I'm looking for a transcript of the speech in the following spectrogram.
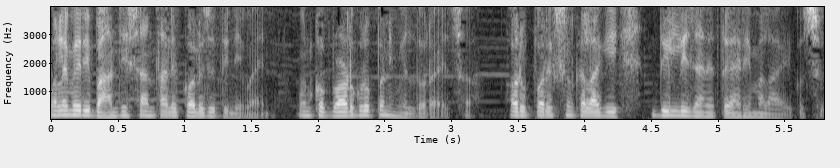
मलाई मेरी भान्जी शान्ताले कलेजो दिने भइन् उनको ब्लड ग्रुप पनि मिल्दो रहेछ अरू परीक्षणका लागि दिल्ली जाने तयारीमा लागेको छु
